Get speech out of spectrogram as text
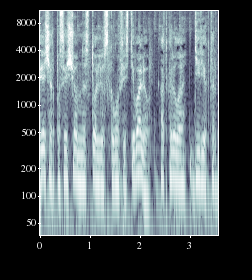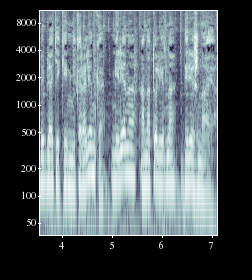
Вечер, посвященный Столлевскому фестивалю, открыла директор библиотеки имени Короленко Милена Анатольевна Бережная.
